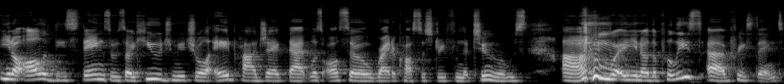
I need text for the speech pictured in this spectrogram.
you know all of these things. It was a huge mutual aid project that was also right across the street from the Tombs, um, you know, the police uh, precinct.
